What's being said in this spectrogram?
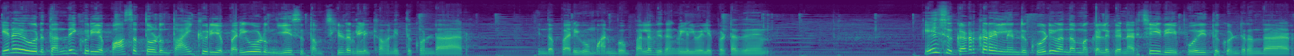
எனவே ஒரு தந்தைக்குரிய பாசத்தோடும் தாய்க்குரிய பரிவோடும் இயேசு தம் சீடர்களை கவனித்துக் கொண்டார். இந்த பரிவும் அன்பும் பல விதங்களில் வெளிப்பட்டது. இயேசு கடற்கரையில் நின்று கூடி வந்த மக்களுக்கு நற்செய்தியை போதித்துக் கொண்டிருந்தார்.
